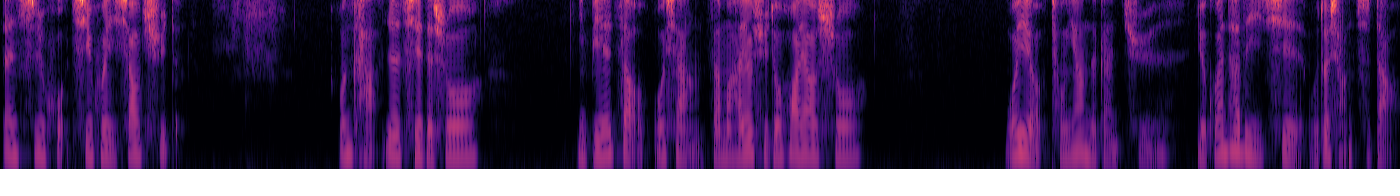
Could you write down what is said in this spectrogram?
但是火气会消去的。温卡热切地说：“你别走，我想咱们还有许多话要说。我也有同样的感觉，有关他的一切，我都想知道。”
